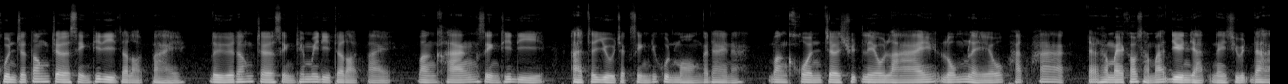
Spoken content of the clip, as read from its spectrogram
คุณจะต้องเจอสิ่งที่ดีตลอดไป หรือต้องเจอสิ่งที่ไม่ดีตลอดไป บางครั้งสิ่งที่ดีอาจจะอยู่จากสิ่งที่คุณมองก็ได้นะ บางคนเจอชีวิตเลวร้าย ล้มเหลว พัดภาค แต่ทำไมเขาสามารถยืนหยัดในชีวิตได้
